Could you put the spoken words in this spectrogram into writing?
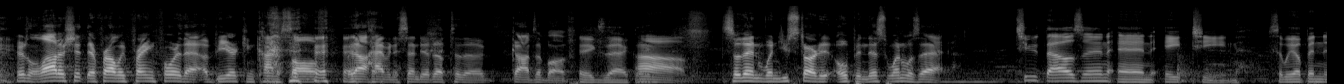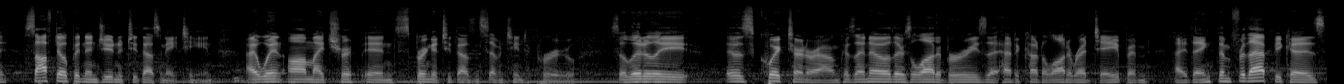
There's a lot of shit they're probably praying for that a beer can kind of solve without having to send it up to the gods above. Exactly. Um, so then, when you started open this, when was that? 2018. So we opened, soft opened in June of 2018. I went on my trip in spring of 2017 to Peru. So literally, it was quick turnaround because I know there's a lot of breweries that had to cut a lot of red tape, and I thank them for that because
